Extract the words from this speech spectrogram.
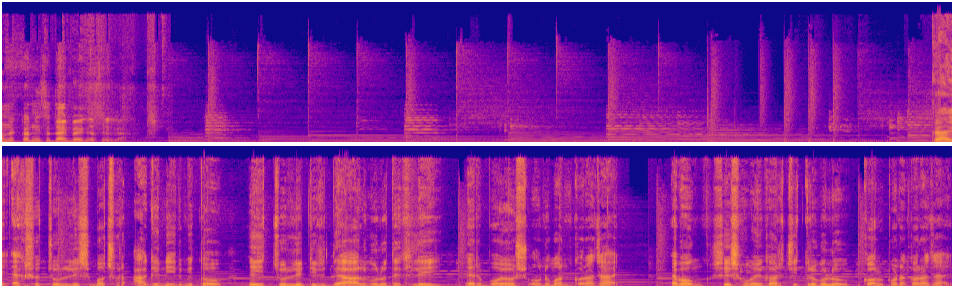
অনেকটা নিচে ডাইবে গেছে গা। প্রায় একশো চল্লিশ বছর আগে নির্মিত এই চুল্লিটির দেয়ালগুলো দেখলেই এর বয়স অনুমান করা যায় এবং সেই সময়কার চিত্রগুলো কল্পনা করা যায়।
